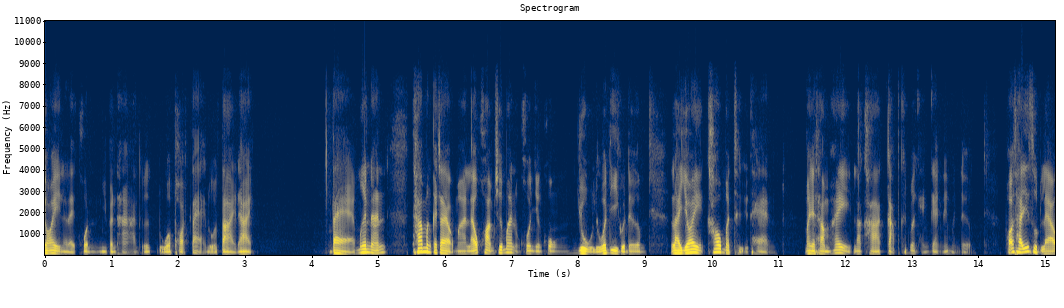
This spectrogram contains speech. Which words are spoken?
ย่อยหลายๆ คนมีปัญหาหรือหรือว่าพอร์ตแตกหรือว่าตายได้ แต่เมื่อนั้นถ้ามันกระจายออกมาแล้วความเชื่อมั่นของคนยังคงอยู่หรือว่าดีกว่าเดิม รายย่อยเข้ามาถือแทน มันจะทำให้ราคากลับขึ้นมาแข็งแกร่งได้เหมือนเดิม เพราะท้ายที่สุดแล้ว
